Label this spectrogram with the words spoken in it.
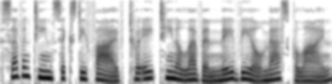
1765 to 1811 Nevil Maskelyne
